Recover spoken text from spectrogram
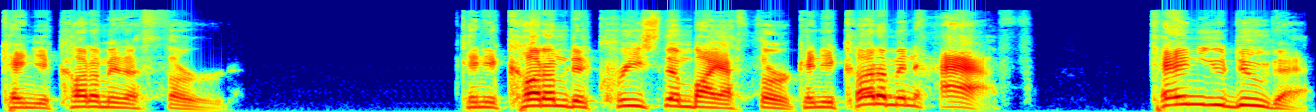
Can you cut them in a third? Can you cut them, decrease them by a third? Can you cut them in half? Can you do that?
